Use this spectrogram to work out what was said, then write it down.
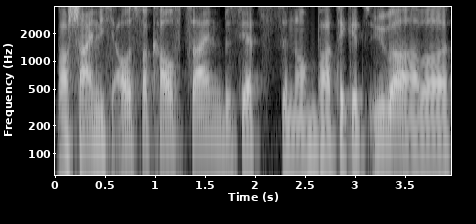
wahrscheinlich ausverkauft sein. Bis jetzt sind noch ein paar Tickets über, aber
